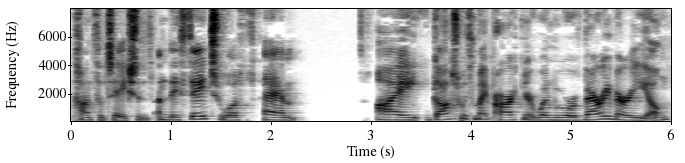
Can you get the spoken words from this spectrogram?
consultations, and they say to us, um, I got with my partner when we were very, very young.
